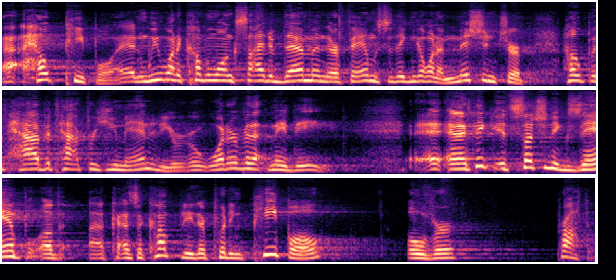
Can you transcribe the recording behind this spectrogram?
uh, help people. And we want to come alongside of them and their families so they can go on a mission trip, help with Habitat for Humanity or, whatever that may be. And I think it's such an example of, uh, as a company, they're putting people over profit.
